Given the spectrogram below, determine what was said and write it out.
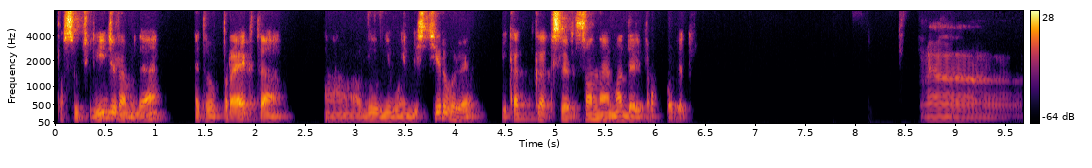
по сути, лидером да, этого проекта, а, вы в него инвестировали, и как, как акселерационная модель проходит. А,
